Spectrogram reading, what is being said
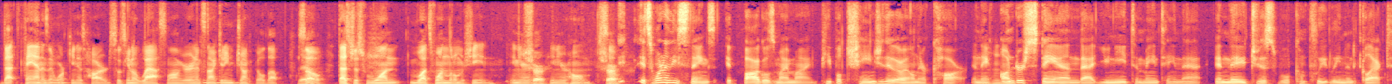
that fan isn't working as hard, so it's gonna last longer, and it's not getting mm-hmm. junk build up. So that's just one what's one little machine in your Sure. in your home. Sure. So- It's one of these things, it boggles my mind. People change the oil in their car and they mm-hmm. understand that you need to maintain that. And they just will completely neglect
